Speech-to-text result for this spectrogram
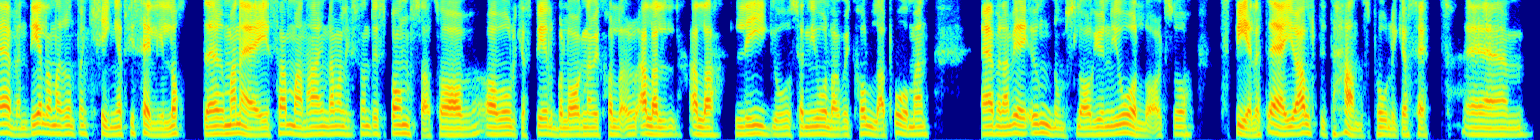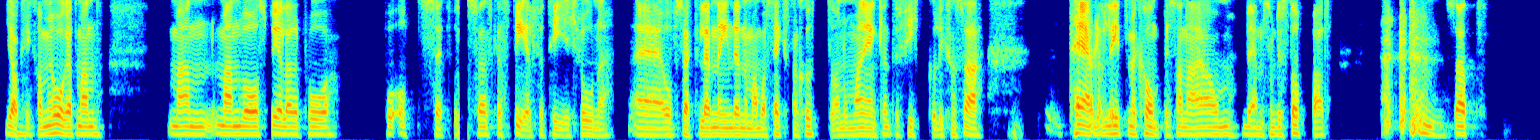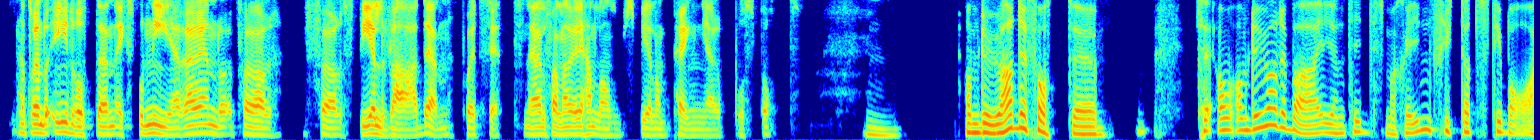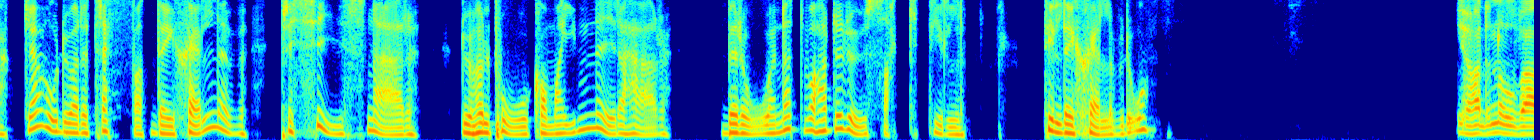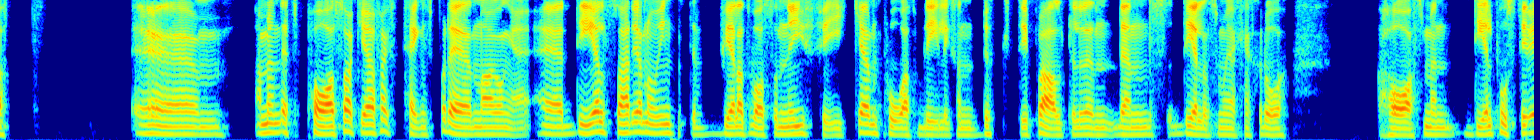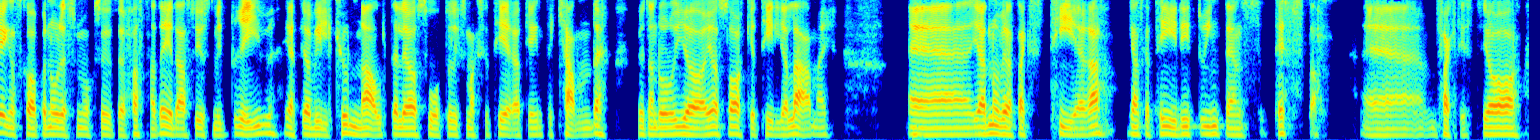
även delarna runt omkring att vi säljer lotter, man är i sammanhang där man liksom det sponsrat av, av olika spelbolag när vi kollar, alla, alla ligor och seniorlag vi kollar på, men även när vi är i ungdomslag och juniorlag så spelet är ju alltid till hands på olika sätt. Eh, jag kan komma ihåg att man, man, man var och spelade på, på oddset på Svenska Spel för 10 kronor eh, och försökte lämna in den när man var 16-17 och man egentligen inte fick och liksom så här tävlade lite med kompisarna om vem som blev stoppad. så att jag tror ändå idrotten exponerar ändå för, för spelvärlden på ett sätt. I alla fall när det handlar om spel om pengar på sport. Mm. Om du hade fått, eh, om, om du hade bara i en tidsmaskin flyttats tillbaka och du hade träffat dig själv precis när du höll på att komma in i det här beroendet, vad hade du sagt till, till dig själv då? Jag hade nog varit... Eh, ja, men ett par saker, jag har faktiskt tänkt på det några gånger. Eh, dels så hade jag nog inte velat vara så nyfiken på att bli liksom duktig på allt, eller den, den delen som jag kanske då har som en del positiv egenskapen och det som också jag fastnat i, det, alltså just mitt driv, är att jag vill kunna allt, eller jag har svårt att liksom acceptera att jag inte kan det, utan då gör jag saker till jag lär mig. Eh, jag hade nog velat acceptera ganska tidigt och inte ens testa. Eh, faktiskt. Jag,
